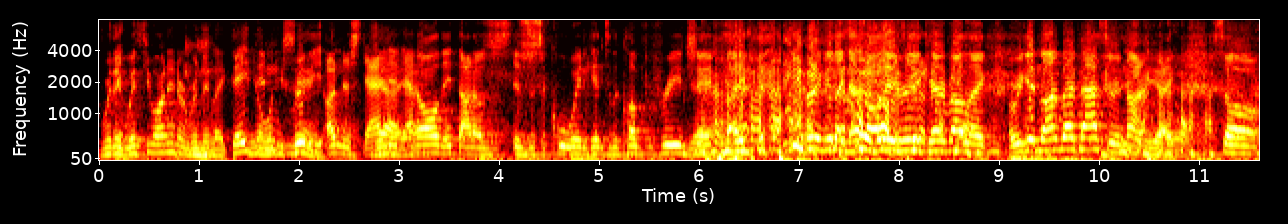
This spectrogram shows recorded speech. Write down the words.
Were they with you on it, or were they like, they Yo, what you didn't really saying?" understand Yeah, it at all. They thought it was just, it was just a cool way to get into the club for free and shit. Like, you know what I mean? Like that's all they really care about. Like, are we getting line bypass or not? Yeah, Like, So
